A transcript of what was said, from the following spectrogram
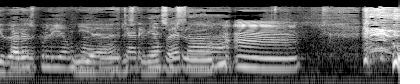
gitu Harus beli yang iya, baru, harus beli yang baru susah. Mm-mm.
